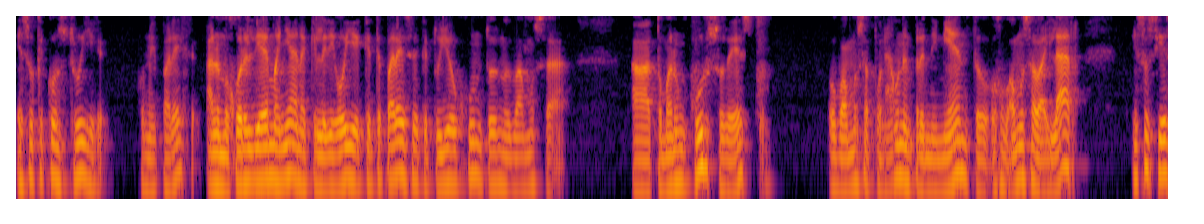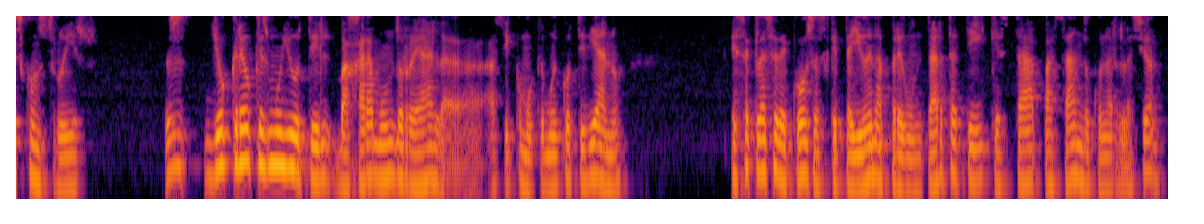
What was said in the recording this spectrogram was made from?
¿eso qué construye con mi pareja? A lo mejor el día de mañana que le digo, oye, ¿qué te parece que tú y yo juntos nos vamos a, a tomar un curso de esto? O vamos a poner un emprendimiento, o vamos a bailar. Eso sí es construir. Entonces, yo creo que es muy útil bajar a mundo real, así como que muy cotidiano, esa clase de cosas que te ayuden a preguntarte a ti qué está pasando con la relación.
